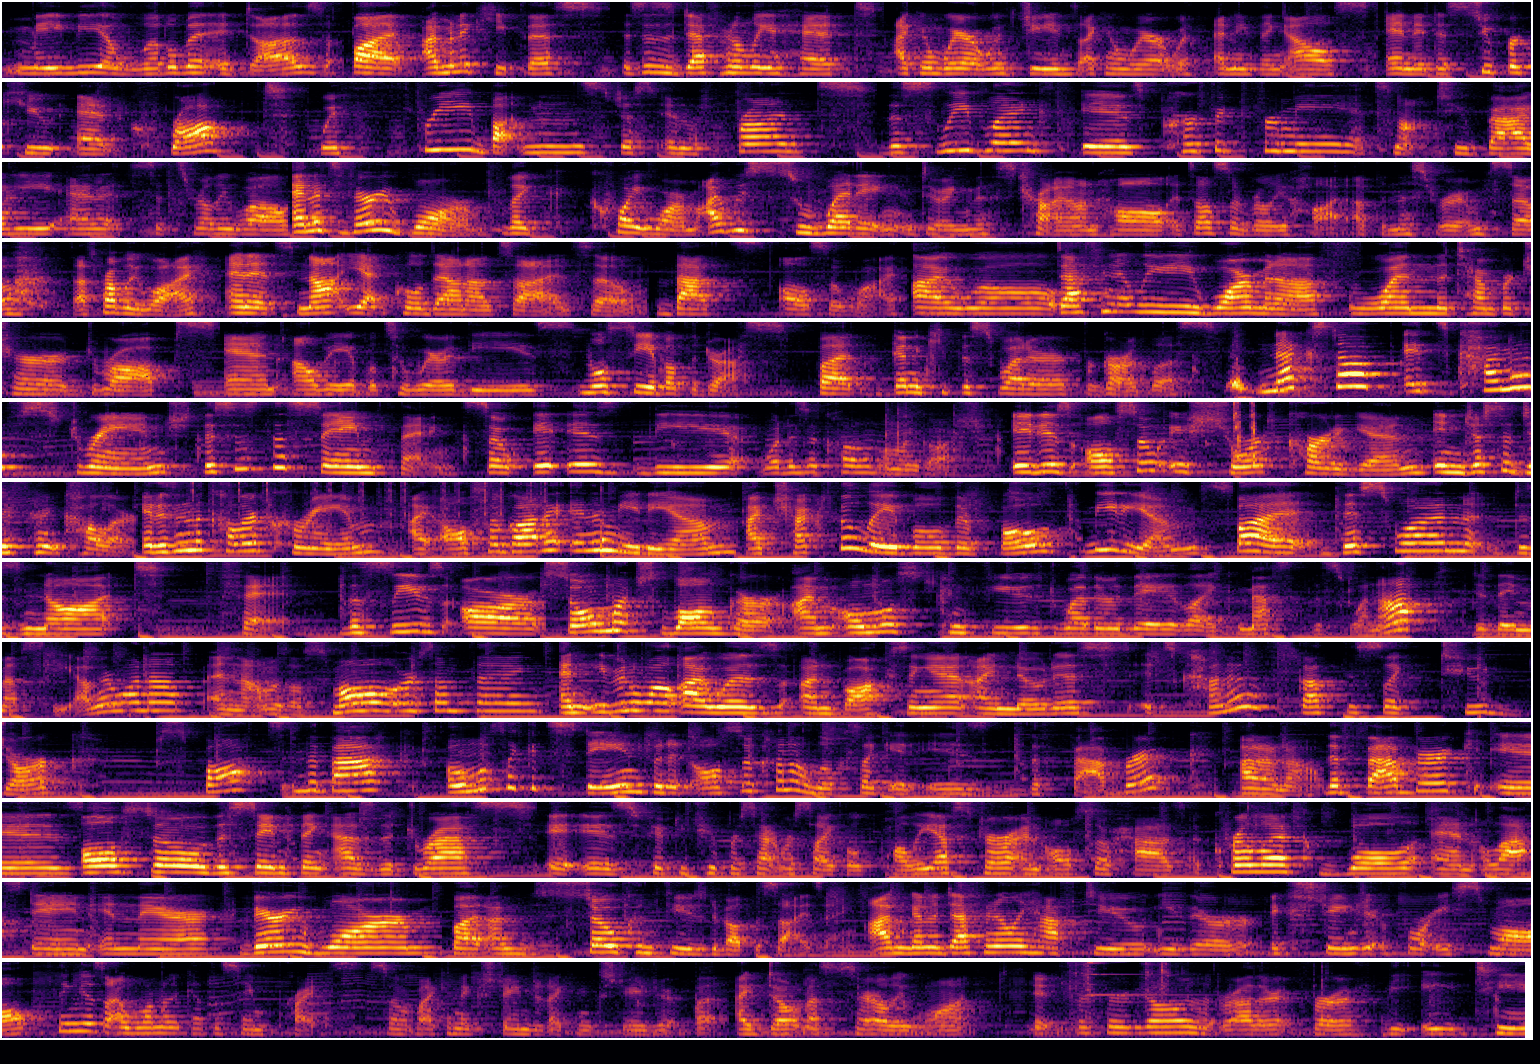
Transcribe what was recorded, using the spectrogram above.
maybe a little bit it does, but I'm gonna keep this. This is definitely a hit. I can wear it with jeans, I can wear it with anything else, and it is super cute and cropped with three buttons just in the front. The sleeve length is perfect for me. It's not too baggy and it sits really well. And it's very warm, like quite warm. I was sweating doing this try on haul. It's also really hot up in this room, so that's probably why. And it's not yet cooled down outside, so that's also why. I will definitely warm enough when the temperature drops and I'll be able to wear these. We'll see about the dress, but gonna keep the sweater regardless. Next up, it's kind of strange. This is the the same thing. So it is the, what is it called? Oh my gosh. It is also a short cardigan in just a different color. It is in the color cream. I also got it in a medium. I checked the label, they're both mediums, but this one does not fit. The sleeves are so much longer. I'm almost confused whether they like messed this one up. Did they mess the other one up and that was a small or something? And even while I was unboxing it, I noticed it's kind of got this like too dark spots in the back, almost like it's stained, but it also kind of looks like it is the fabric. I don't know. The fabric is also the same thing as the dress. It is 52% recycled polyester and also has acrylic, wool, and elastane in there. Very warm, but I'm so confused about the sizing. I'm gonna definitely have to either exchange it for a small. Thing is, I wanna get the same price. So if I can exchange it, I can exchange it, but I don't necessarily want it for $30. I'd rather it for the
